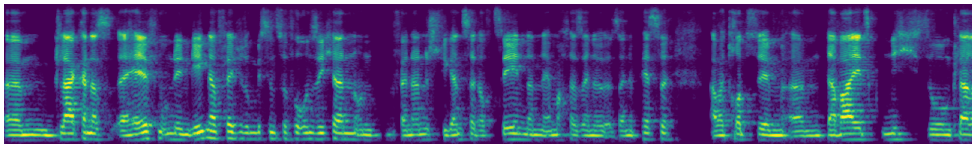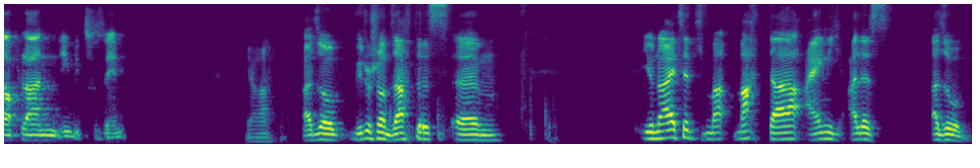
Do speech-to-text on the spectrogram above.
Ähm, klar kann das äh, helfen, um den Gegner vielleicht so ein bisschen zu verunsichern und Fernandes die ganze Zeit auf 10, dann er macht er seine, seine Pässe. Aber trotzdem, ähm, da war jetzt nicht so ein klarer Plan irgendwie zu sehen. Ja, also wie du schon sagtest, ähm, United ma macht da eigentlich alles, also,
